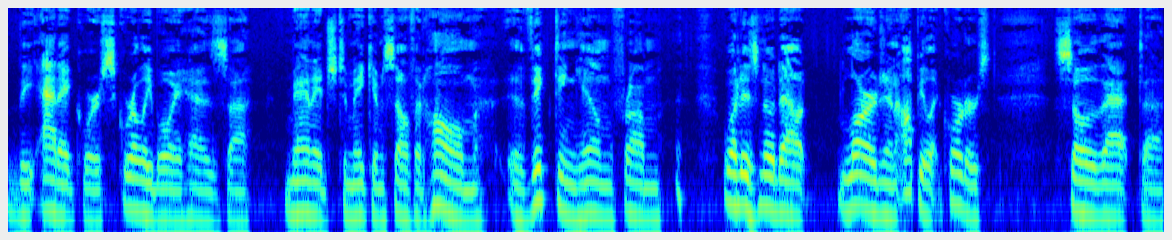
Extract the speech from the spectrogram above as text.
the attic where Squirrely Boy has uh, managed to make himself at home, evicting him from what is no doubt large and opulent quarters so that uh,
